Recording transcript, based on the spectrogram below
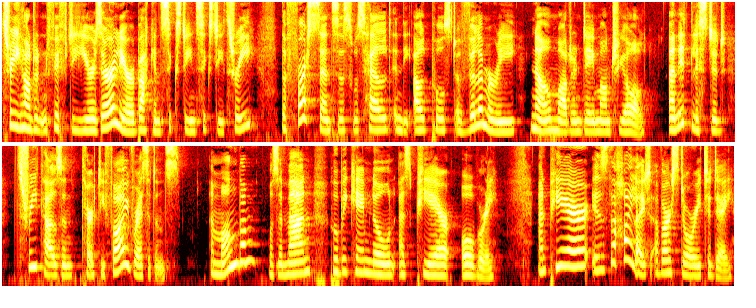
350 years earlier, back in 1663, the first census was held in the outpost of Ville Marie, now modern day Montreal, and it listed 3,035 residents. Among them was a man who became known as Pierre Aubry. And Pierre is the highlight of our story today.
